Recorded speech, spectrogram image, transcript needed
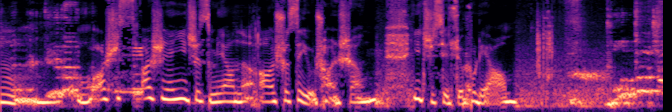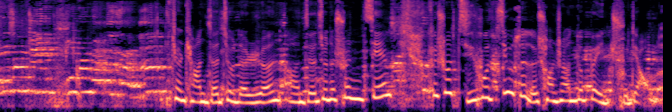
嗯，二十二十年一直怎么样呢？啊，说自己有创伤，一直解决不了。正常得救的人啊，得救的瞬间，可以说几乎旧岁的创伤都被除掉了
